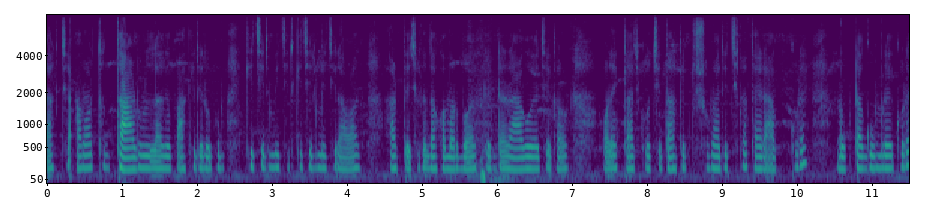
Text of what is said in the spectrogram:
লাগছে। আমার তো দারুণ লাগে পাখির এরকম কিচির মিচির কিচির মিচির আওয়াজ। আর পেছনে দেখো আমার বয়ফ্রেন্ডটা রাগ হয়েছে কারণ অনেক কাজ করছি, তাকে একটু সময় দিচ্ছি না, তাই রাগ করে মুখটা গুমড়ে করে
